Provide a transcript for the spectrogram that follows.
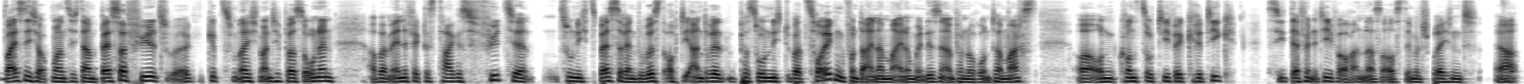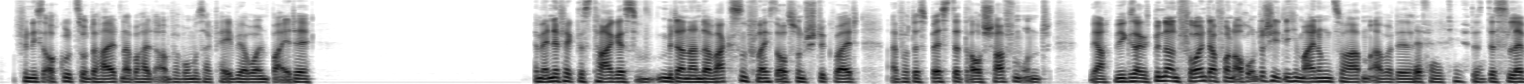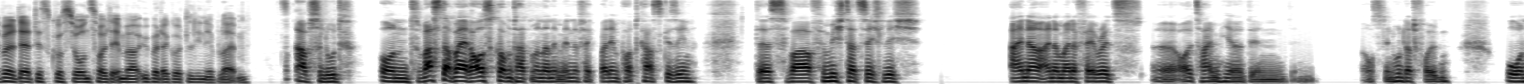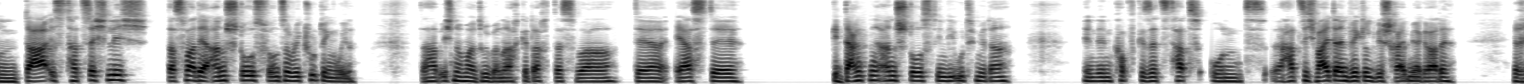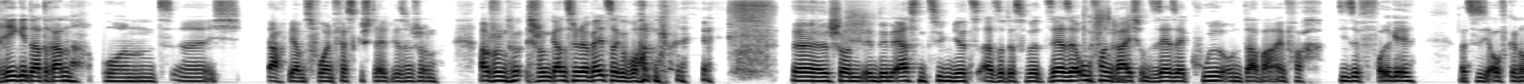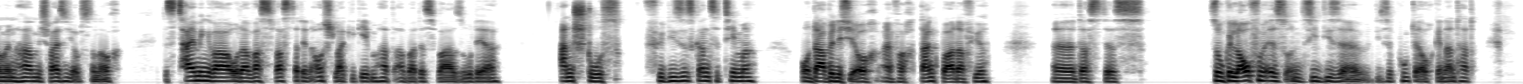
weiß nicht, ob man sich dann besser fühlt, äh, gibt es vielleicht manche Personen, aber im Endeffekt des Tages führt es ja zu nichts Besseren. Du wirst auch die andere Person nicht überzeugen von deiner Meinung, wenn du sie einfach nur runter machst. Äh, und konstruktive Kritik sieht definitiv auch anders aus. Dementsprechend, ja, finde ich es auch gut zu unterhalten, aber halt einfach, wo man sagt, hey, wir wollen beide im Endeffekt des Tages miteinander wachsen, vielleicht auch so ein Stück weit einfach das Beste draus schaffen und ja, wie gesagt, ich bin da ein Freund davon, auch unterschiedliche Meinungen zu haben, aber der, Definitiv, das, das Level der Diskussion sollte immer über der Gürtellinie bleiben. Absolut. Und was dabei rauskommt, hat man dann im Endeffekt bei dem Podcast gesehen. Das war für mich tatsächlich einer, einer meiner Favorites äh, all-time hier, den, den, aus den 100 Folgen. Und da ist tatsächlich, das war der Anstoß für unser Recruiting Wheel. Da habe ich nochmal drüber nachgedacht. Das war der erste Gedankenanstoß, den die Ute mir da in den Kopf gesetzt hat und äh, hat sich weiterentwickelt. Wir schreiben ja gerade rege da dran und äh, ich, ja, wir haben es vorhin festgestellt, wir sind schon, haben schon, schon ganz schöner Wälzer geworden. äh, schon in den ersten Zügen jetzt. Also das wird sehr, sehr umfangreich und sehr, sehr cool. Und da war einfach diese Folge, als wir sie aufgenommen haben, ich weiß nicht, ob es dann auch das Timing war oder was, was da den Ausschlag gegeben hat, aber das war so der Anstoß für dieses ganze Thema. Und da bin ich ihr auch einfach dankbar dafür, äh, dass das so gelaufen ist und sie diese, diese Punkte auch genannt hat.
